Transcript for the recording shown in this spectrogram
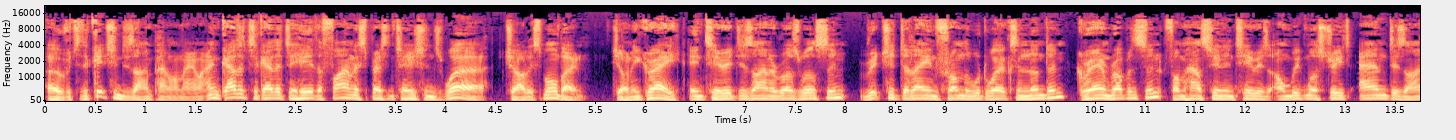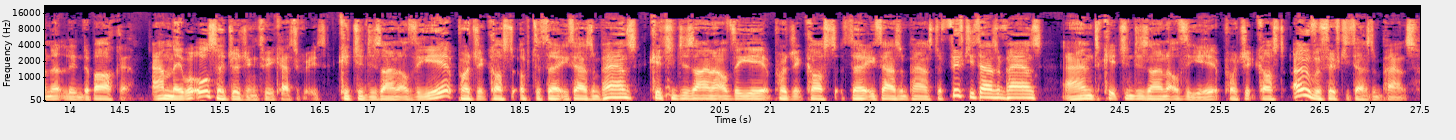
Over to the kitchen design panel now and gathered together to hear the finalist presentations were Charlie Smallbone, Johnny Gray, interior designer Ros Wilson, Richard Delane from the Woodworks in London, Graham Robinson from Halcyon Interiors on Wigmore Street, and designer Linda Barker. And they were also judging three categories. Kitchen Designer of the Year, project cost up to £30,000. Kitchen Designer of the Year, project cost £30,000 to £50,000. And Kitchen Designer of the Year, project cost over £50,000.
